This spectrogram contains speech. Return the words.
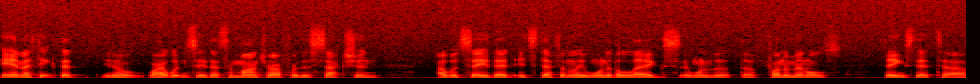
And I think that, you know, I wouldn't say that's a mantra for this section. I would say that it's definitely one of the legs and one of the, the fundamentals things that, uh,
